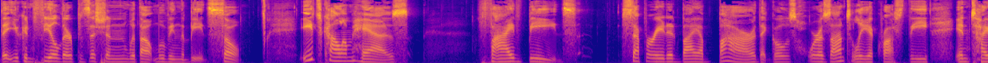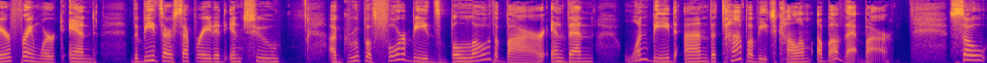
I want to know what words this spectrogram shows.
that you can feel their position without moving the beads. So each column has five beads separated by a bar that goes horizontally across the entire framework and the beads are separated into a group of four beads below the bar and then one bead on the top of each column above that bar. So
